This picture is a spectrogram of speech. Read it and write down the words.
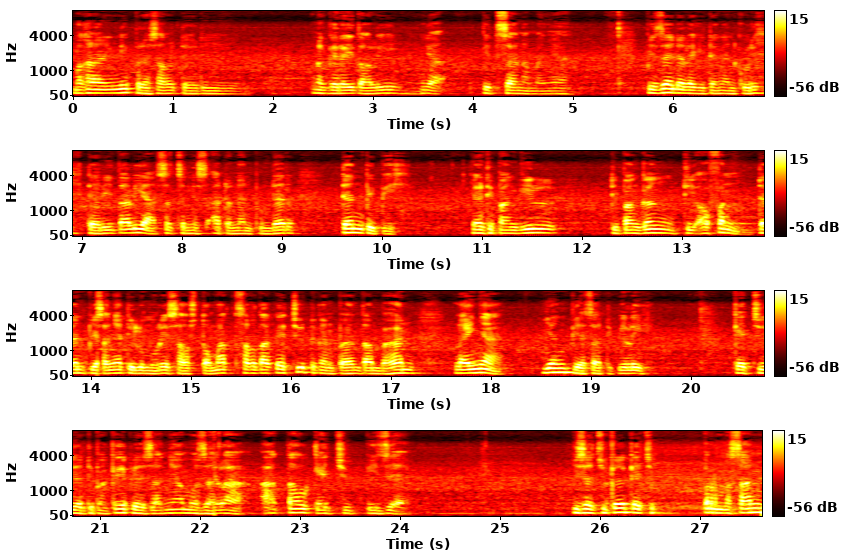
Makanan ini berasal dari negara Italia, ya pizza namanya. Pizza adalah hidangan gurih dari Italia sejenis adonan bundar dan pipih yang dipanggil dipanggang di oven dan biasanya dilumuri saus tomat serta keju dengan bahan tambahan lainnya yang biasa dipilih. Keju yang dipakai biasanya mozzarella atau keju pizza. Bisa juga keju permesan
